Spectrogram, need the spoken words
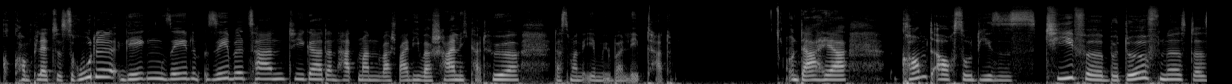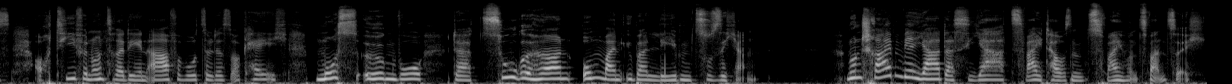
komplettes Rudel gegen Säbelzahntiger, dann hat man war die Wahrscheinlichkeit höher, dass man eben überlebt hat. Und daher kommt auch so dieses tiefe Bedürfnis, das auch tief in unserer DNA verwurzelt ist, okay, ich muss irgendwo dazugehören, um mein Überleben zu sichern. Nun schreiben wir ja das Jahr 2022.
